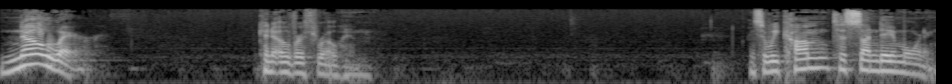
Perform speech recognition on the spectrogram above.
nowhere can overthrow him. And so we come to Sunday morning.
